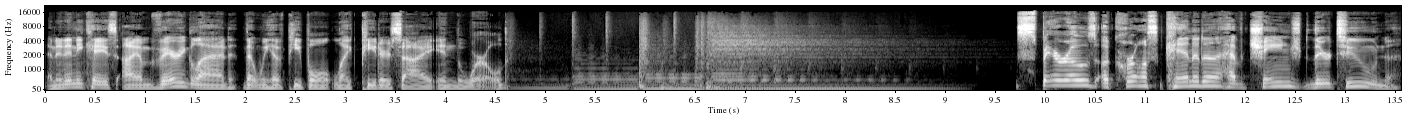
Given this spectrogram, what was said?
And in any case, I am very glad that we have people like Peter Tsai in the world. Sparrows across Canada have changed their tune.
